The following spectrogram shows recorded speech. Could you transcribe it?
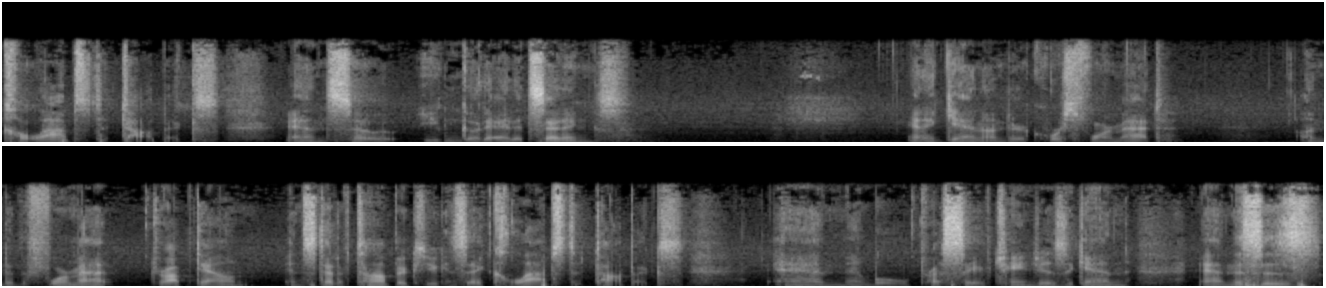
collapsed topics. And so you can go to edit settings. And again, under course format, under the format drop down, instead of topics, you can say collapsed topics. And then we'll press save changes again. And this is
